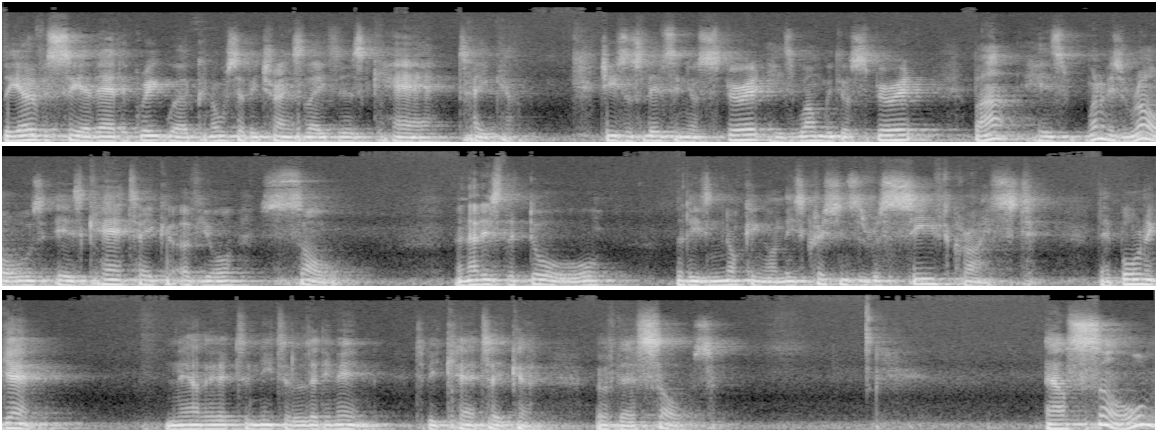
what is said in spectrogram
The overseer there, the Greek word, can also be translated as caretaker. Jesus lives in your spirit, he's one with your spirit, but his, one of his roles is caretaker of your soul. And that is the door that he's knocking on. These Christians have received Christ, they're born again. Now they need to let him in to be caretaker of their souls. Our soul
